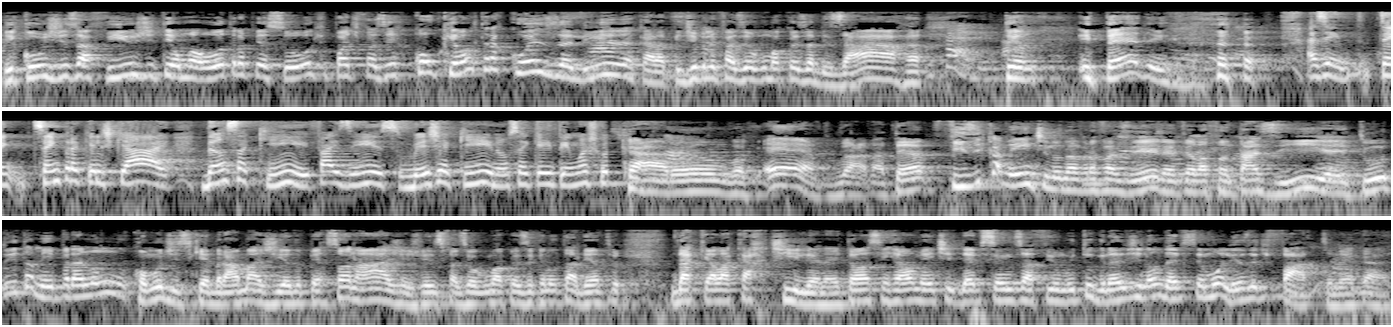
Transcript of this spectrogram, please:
E com os desafios de ter uma outra pessoa que pode fazer qualquer outra coisa ali, né, cara? Pedir pra ele fazer alguma coisa bizarra. E pedem. Tá? Tem... E pedem? assim, tem sempre aqueles que, ai, dança aqui, faz isso, beija aqui, não sei o que, tem umas coisas Caramba! É, até fisicamente não dá pra fazer, né? Pela fantasia e tudo. E também para não, como disse, quebrar a magia do personagem, às vezes fazer alguma coisa que não tá dentro daquela cartilha, né? Então, assim, realmente deve ser um desafio muito grande e não deve ser moleza de fato, né, cara?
